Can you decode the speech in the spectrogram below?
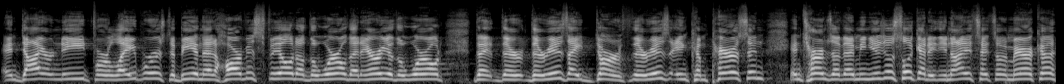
and dire need for laborers to be in that harvest field of the world, that area of the world, that there, there is a dearth. There is, in comparison, in terms of, I mean, you just look at it, the United States of America,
